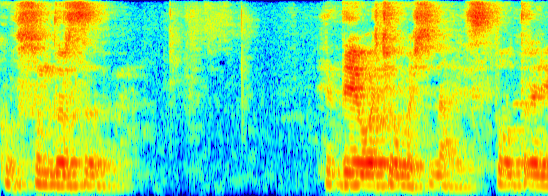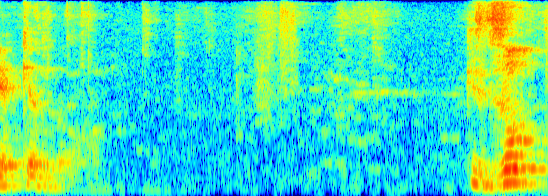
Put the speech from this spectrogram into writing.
खूप सुंदरसं हे देवाचे वचन आहे स्तोत्र एक्क्याण्णव की जो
